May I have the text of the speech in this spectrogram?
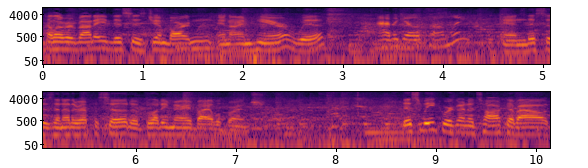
Hello, everybody. This is Jim Barton, and I'm here with, Abigail Conley. and this is another episode of Bloody Mary Bible Brunch. This week, we're going to talk about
